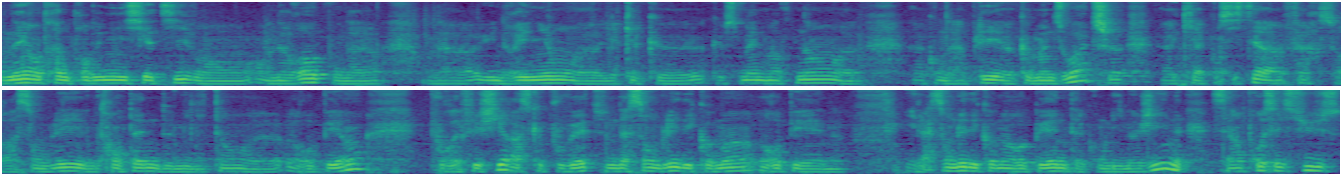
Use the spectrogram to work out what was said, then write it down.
On est en train de prendre une initiative en, Europe. On a, on a, une réunion il y a quelques, quelques semaines maintenant qu'on a appelé Commons Watch, qui a consisté à faire se rassembler une trentaine de militants européens pour réfléchir à ce que pouvait être une assemblée des communs européenne. Et l'assemblée des communs européenne, telle qu'on l'imagine, c'est un processus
